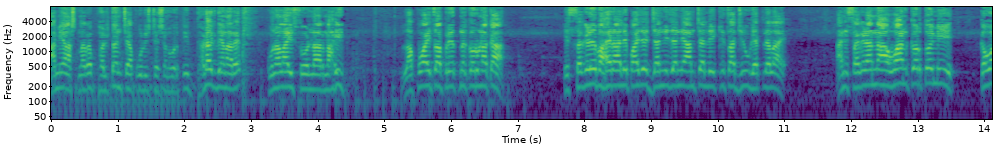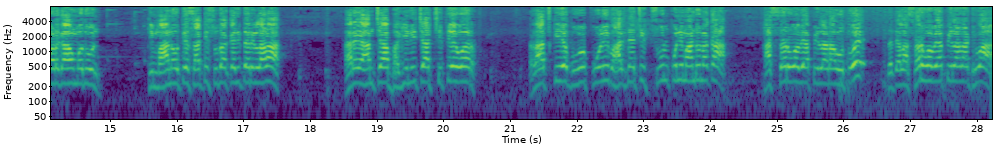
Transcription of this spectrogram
आम्ही असणारं फलटणच्या पोलीस स्टेशनवरती धडक देणार आहेत. कुणालाही सोडणार नाहीत. लपवायचा प्रयत्न करू नका. हे सगळे बाहेर आले पाहिजे ज्यांनी ज्यांनी आमच्या लेकीचा जीव घेतलेला आहे. आणि सगळ्यांना आव्हान करतोय मी कवडगाव मधून की मानवतेसाठी सुद्धा कधीतरी लढा. अरे आमच्या भगिनीच्या चितेवर राजकीय पोळी भाजण्याची चूल कुणी मांडू नका. हा सर्वव्यापी लढा होतोय तर त्याला सर्वव्यापी लढा ठेवा.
